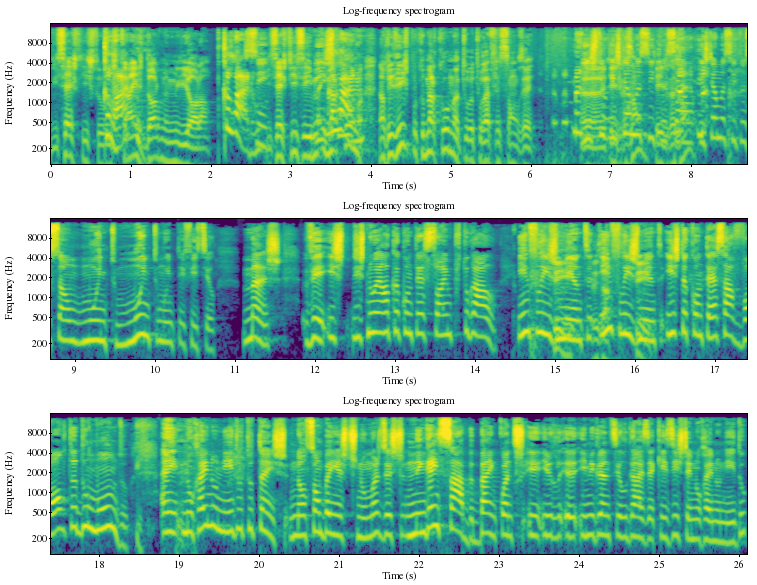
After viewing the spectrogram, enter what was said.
Disseste isto, claro. os cães dormem melhor. Claro. Sim. Disseste isso e, e claro. marcou Não, tu dizes porque marcou-me a tua, a tua reflexão, Zé. Mas isto, uh, isto, é uma situação, isto é uma situação muito, muito, muito difícil. Mas, vê, isto, isto, não é algo que acontece só em Portugal. Infelizmente, sim, infelizmente, sim. isto acontece à volta do mundo. Em, no Reino Unido, tu tens, não são bem estes números, estes, ninguém sabe bem quantos imigrantes ilegais é que existem no Reino Unido.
